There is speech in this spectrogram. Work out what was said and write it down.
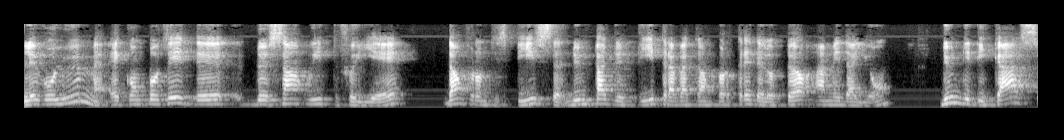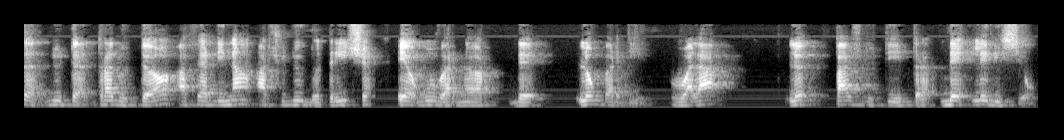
Le volume est composé de 208 feuillets d'un frontispice, d'une page de titre avec un portrait de l'auteur en médaillon, d'une dédicace du traducteur à Ferdinand, archiduc d'Autriche et au gouverneur de Lombardie. Voilà le page du titre de l'édition.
